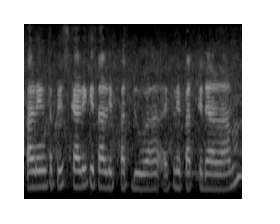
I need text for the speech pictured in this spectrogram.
paling tepi sekali kita lipat dua eh, lipat ke dalam.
